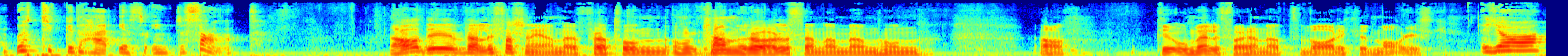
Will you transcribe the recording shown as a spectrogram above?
Och jag tycker det här är så intressant. ja det är väldigt fascinerande för att hon, hon kan rörelserna men hon Ja, det är omöjligt för henne att vara riktigt magisk. Ja,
